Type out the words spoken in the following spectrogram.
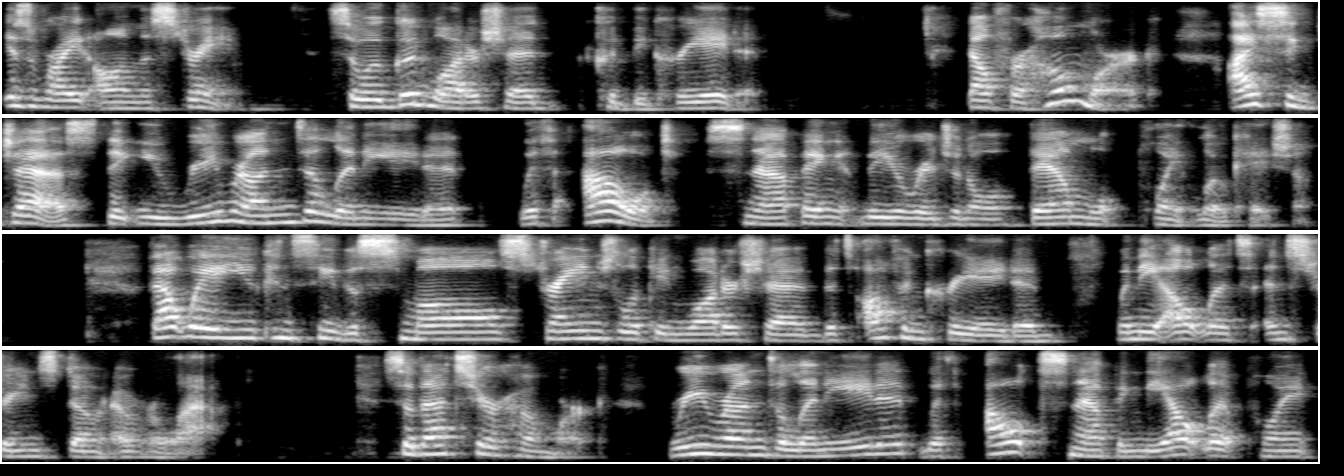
is right on the stream. So a good watershed could be created. Now for homework, I suggest that you rerun Delineate It without snapping the original dam point location. That way you can see the small, strange looking watershed that's often created when the outlets and streams don't overlap. So that's your homework. Rerun Delineate It without snapping the outlet point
